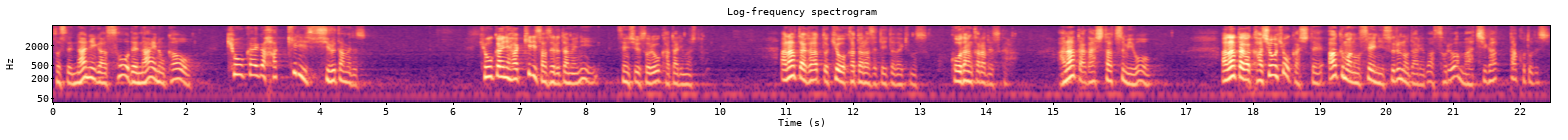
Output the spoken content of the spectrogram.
そして何がそうでないのかを教会がはっきり知るためです。教会にはっきりさせるために先週それを語りました。あなたがと今日語らせていただきます。講談からですから。あなたがした罪をあなたが過小評価して悪魔のせいにするのであればそれは間違ったことです。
